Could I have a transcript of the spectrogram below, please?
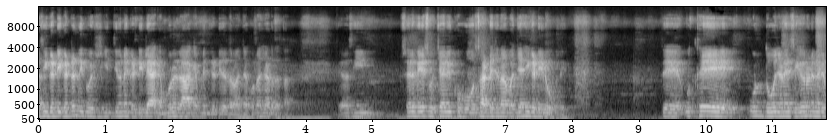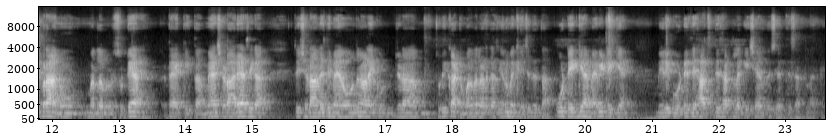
ਅਸੀਂ ਗੱਡੀ ਕੱਢਣ ਦੀ ਕੋਸ਼ਿਸ਼ ਕੀਤੀ ਉਹਨੇ ਗੱਡੀ ਲਿਆ ਕੇ ਮੂਹਰੇ ਲਾ ਕੇ ਆਪਣੀ ਗੱਡੀ ਦਾ ਦਰਵਾਜ਼ਾ ਖੁੱਲ੍ਹਾ ਛੱਡ ਦਿੱਤਾ। ਤੇ ਅਸੀਂ ਸਿਰਫ ਇਹ ਸੋਚਿਆ ਵੀ ਕੋਈ ਹੋਰ ਸਾਡੇ 'ਚ ਨਾ ਵੱਜਿਆ ਅਸੀਂ ਗੱਡੀ ਰੋਕ ਲਈ। ਤੇ ਉੱਥੇ ਉਹ ਦੋ ਜਣੇ ਸੀਗੇ, ਉਹਨਾਂ ਨੇ ਮੇਰੇ ਭਰਾ ਨੂੰ ਮਤਲਬ ਸੁੱਟਿਆ ਅਟੈਕ ਕੀਤਾ। ਮੈਂ ਛਡਾ ਰਿਹਾ ਸੀਗਾ ਤੇ ਛਡਾਉਂਦੇ ਤੇ ਮੈਂ ਉਹਦੇ ਨਾਲ ਇੱਕ ਜਿਹੜਾ ਥੋੜੀ ਘੱਟ ਉਮਰ ਦਾ ਲੜਕਾ ਸੀ, ਉਹਨੂੰ ਮੈਂ ਖਿੱਚ ਦਿੱਤਾ। ਉਹ ਡਿੱਗ ਗਿਆ, ਮੈਂ ਵੀ ਡਿੱਗ ਗਿਆ। ਮੇਰੇ ਗੋਡੇ ਤੇ ਹੱਥ ਤੇ ਸੱਟ ਲੱਗੀ, ਸ਼ਾਇਦ ਉਹਦੇ ਸਿਰ ਤੇ ਸੱਟ ਲੱਗ ਗਈ।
